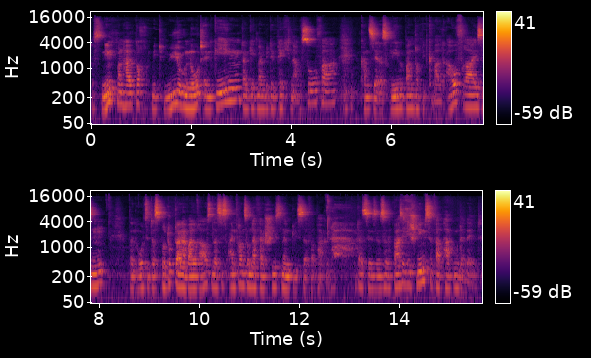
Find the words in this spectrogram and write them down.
das nimmt man halt noch mit Mühe und Not entgegen, dann geht man mit dem Päckchen aufs Sofa, kannst ja das Klebeband noch mit Gewalt aufreißen, dann holst du das Produkt einer Weile raus und das ist einfach in so einer verschissenen Blisterverpackung. Das ist, das ist quasi die schlimmste Verpackung der Welt.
